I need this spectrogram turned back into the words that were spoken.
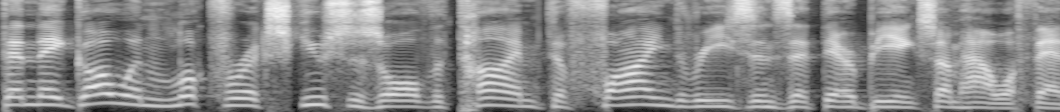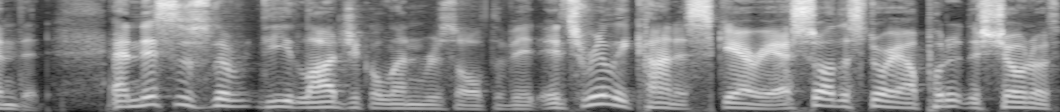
then they go and look for excuses all the time to find reasons that they're being somehow offended. And this is the, the logical end result of it. It's really kind of scary. I saw the story. I'll put it in the show notes.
